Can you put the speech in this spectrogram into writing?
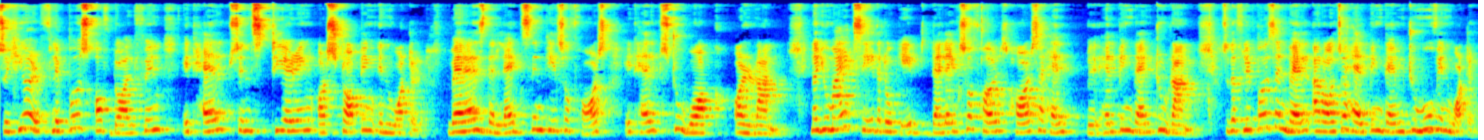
so here flippers of dolphin, it helps in steering or stopping in water. Whereas the legs in case of horse, it helps to walk or run. Now you might say that okay, the legs of horse, horse are help, helping them to run. So the flippers and bell are also helping them to move in water.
